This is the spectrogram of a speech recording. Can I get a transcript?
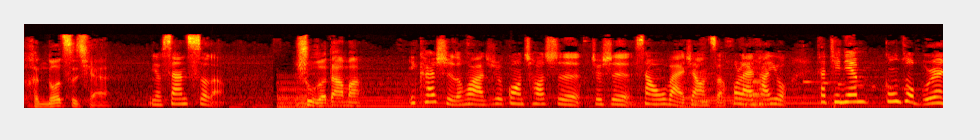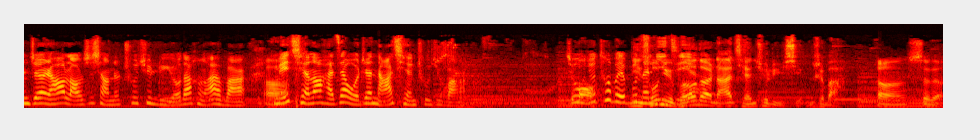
很多次钱？有三次了。数额大吗？一开始的话就是逛超市，就是三五百这样子。后来他又他天天工作不认真，然后老是想着出去旅游，他很爱玩。没钱了还在我这拿钱出去玩，就我就特别不能理解。你从女朋友那儿拿钱去旅行是吧？嗯，是的，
